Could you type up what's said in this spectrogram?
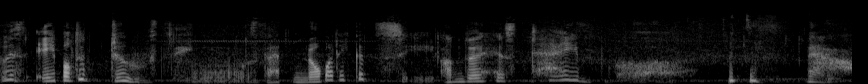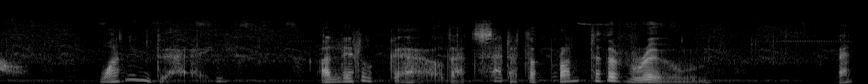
He was able to do things that nobody could see under his table. Now, one day, a little girl that sat at the front of the room bent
